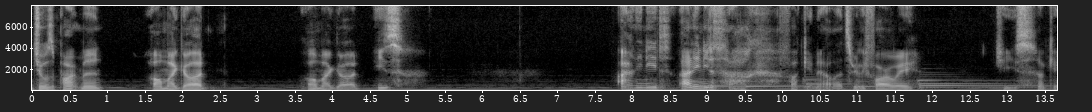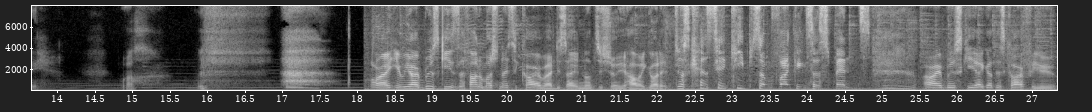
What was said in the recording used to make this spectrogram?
Joe's apartment. Oh my god. Oh my god. He's... I only need, I only need a, oh, fucking hell, that's really far away. Jeez, okay. Well. Alright, here we are, Bruski's. I found a much nicer car, but I decided not to show you how I got it. Just cause to keep some fucking suspense. Alright, Bruski, I got this car for you.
